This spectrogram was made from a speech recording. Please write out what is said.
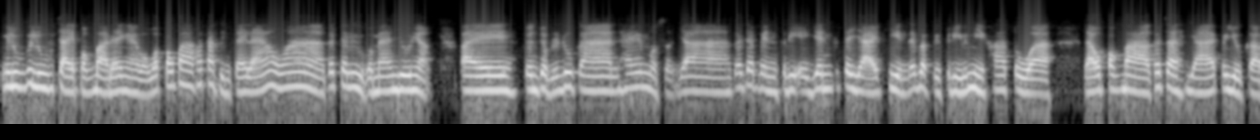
ไม่รู้ไปรู้ใจปอกบาได้ไง บอกว่าปอกบาเขาตัดสินใจแล้วว่า ก็จะอยู่กับแมนยูเนี่ย ไปจนจบฤดูกาลให้หมดสัญญา ก็จะเป็นฟรีเอเจนต์ก็จะย้ายทีมได้แบบฟรีไม่มีค่าตัว แล้วปอกบาก็จะย้ายไปอยู่กับ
